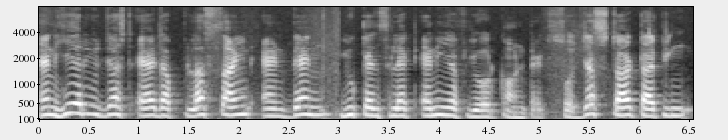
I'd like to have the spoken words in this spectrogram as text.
and here you just add a plus sign and then you can select any of your contacts. So just start typing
